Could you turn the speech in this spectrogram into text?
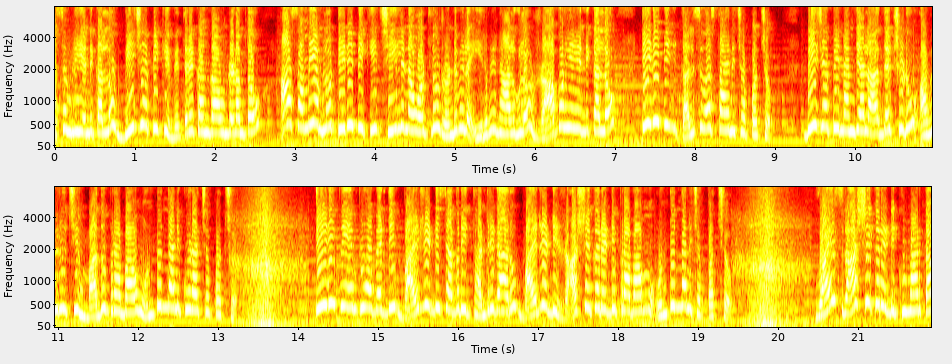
అసెంబ్లీ ఎన్నికల్లో బీజేపీకి వ్యతిరేకంగా ఉండడంతో ఆ సమయంలో టీడీపీకి చీలిన ఓట్లు రెండు వేల ఇరవై నాలుగులో రాబోయే ఎన్నికల్లో టీడీపీకి కలిసి వస్తాయని చెప్పొచ్చు. బీజేపీ నంద్యాల అధ్యక్షుడు అభిరుచి మధు ప్రభావం ఉంటుందని కూడా చెప్పొచ్చు. టీడీపీ ఎంపీ అభ్యర్థి బైరెడ్డి శబరి తండ్రి గారు బైరెడ్డి రాజశేఖర రెడ్డి ప్రభావం ఉంటుందని చెప్పొచ్చు. వైఎస్ రాజశేఖర రెడ్డి కుమార్తె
